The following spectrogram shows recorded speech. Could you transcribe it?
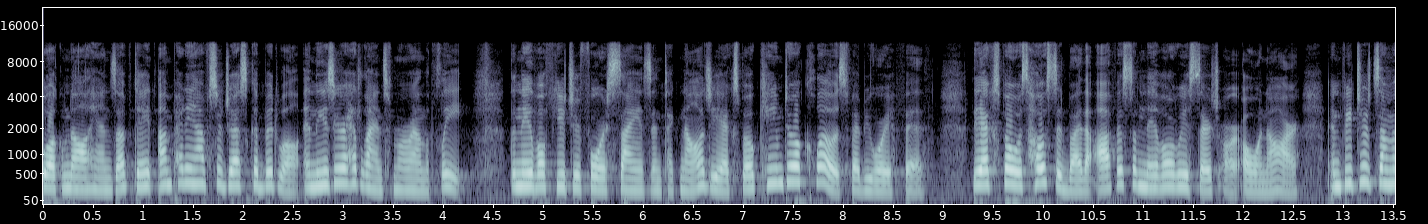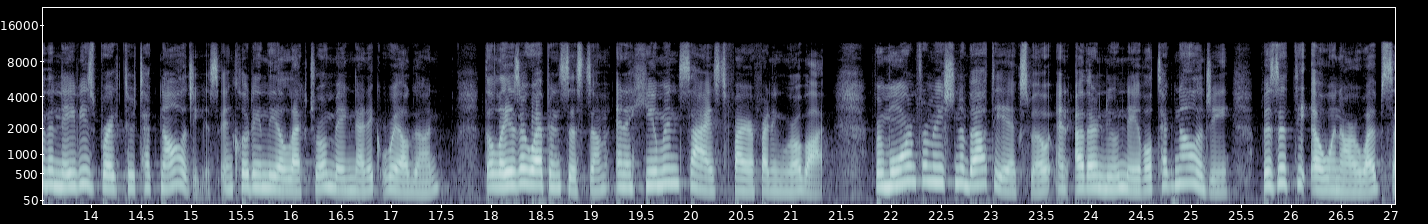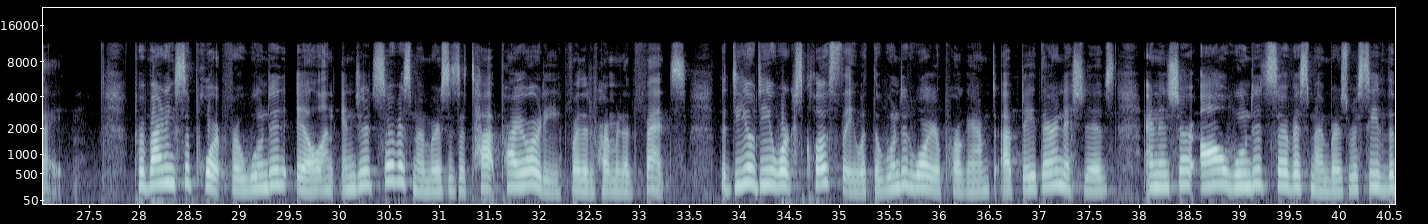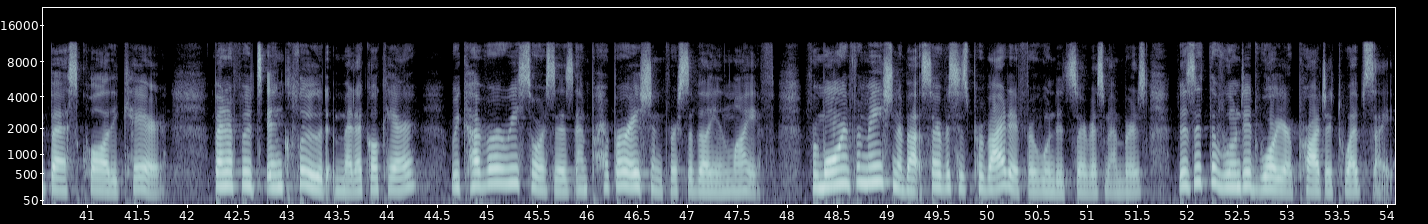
Welcome to All Hands Update. I'm Petty Officer Jessica Bidwell, and these are your headlines from around the fleet. The Naval Future Force Science and Technology Expo came to a close February 5th. The expo was hosted by the Office of Naval Research, or ONR, and featured some of the Navy's breakthrough technologies, including the electromagnetic railgun, the laser weapon system, and a human-sized firefighting robot. For more information about the expo and other new naval technology, visit the ONR website. Providing support for wounded, ill, and injured service members is a top priority for the Department of Defense. The DoD works closely with the Wounded Warrior Program to update their initiatives and ensure all wounded service members receive the best quality care. Benefits include medical care, recovery resources, and preparation for civilian life. For more information about services provided for wounded service members, visit the Wounded Warrior Project website.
